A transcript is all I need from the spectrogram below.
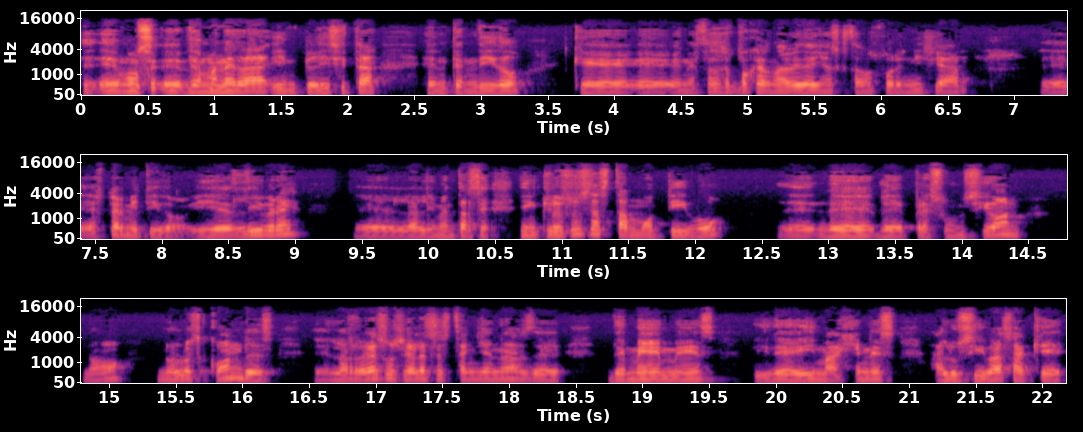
eh, hemos eh, de manera implícita entendido que eh, en estas épocas navideñas que estamos por iniciar es permitido y es libre el alimentarse. Incluso es hasta motivo de, de, presunción, ¿no? No lo escondes. las redes sociales están llenas de, de memes, y de imágenes alusivas a que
